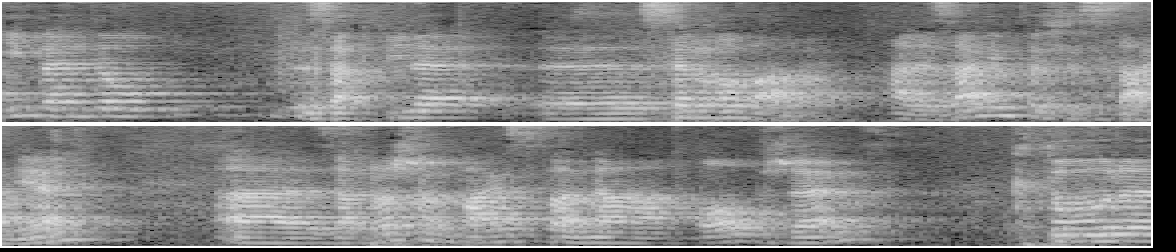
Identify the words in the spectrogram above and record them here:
i będą za chwilę e, serwowały. Ale zanim to się stanie, e, zapraszam Państwa na obrzęd, który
